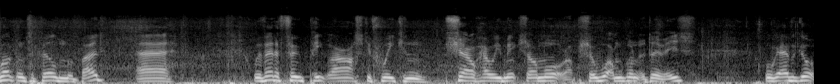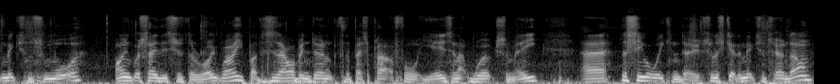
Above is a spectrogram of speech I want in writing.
welcome to Building with Budd. Uh, we've had a few people ask if we can show how we mix our mortar up. So what I'm going to do is, we'll have a go at mixing some mortar. I'm going to say this is the right way, but this is how I've been doing it for the best part of 40 years, and that works for me. Uh, let's see what we can do. So let's get the mixer turned on.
